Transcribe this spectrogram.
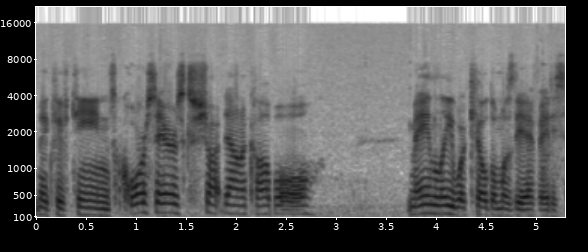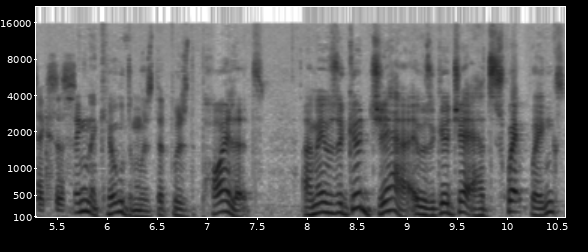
MiG-15s. Corsairs shot down a couple. Mainly, what killed them was the The F-86s. The thing that killed them was the was the pilot. I mean, it was a good jet. It was a good jet. It had swept wings,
